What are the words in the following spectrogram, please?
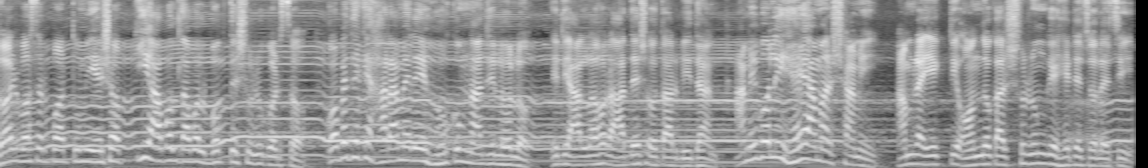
দশ বছর পর তুমি এসব কি আবল তাবল বকতে শুরু করছ? কবে থেকে হারামের এই হুকুম নাজিল হলো? এটি আল্লাহর আদেশ ও তার বিধান। আমি বলি, হে আমার স্বামী, আমরা একটি অন্ধকার সুরঙ্গে হেঁটে চলেছি।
